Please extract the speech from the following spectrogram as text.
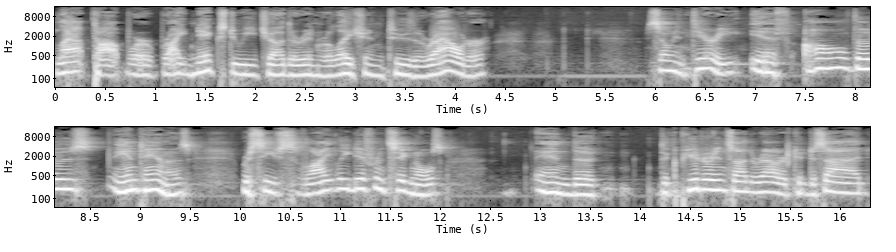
laptop were right next to each other in relation to the router. So, in theory, if all those antennas receive slightly different signals and the the computer inside the router could decide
